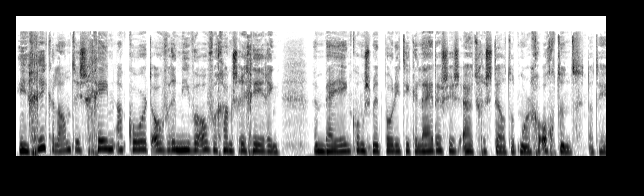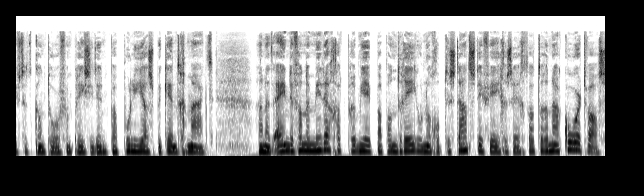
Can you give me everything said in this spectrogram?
In Griekenland is geen akkoord over een nieuwe overgangsregering. Een bijeenkomst met politieke leiders is uitgesteld tot morgenochtend. Dat heeft het kantoor van president Papoulias bekendgemaakt. Aan het einde van de middag had premier Papandreou nog op de staatstv gezegd dat er een akkoord was.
